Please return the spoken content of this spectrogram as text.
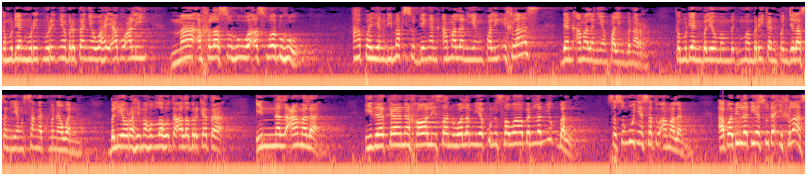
Kemudian murid-muridnya bertanya, "Wahai Abu Ali, ma akhlasuhu wa aswabuhu?" Apa yang dimaksud dengan amalan yang paling ikhlas dan amalan yang paling benar? Kemudian beliau memberikan penjelasan yang sangat menawan. Beliau rahimahullahu taala berkata, "Innal amala idza kana khalisan wa lam yakun sawaban lam yuqbal." Sesungguhnya satu amalan apabila dia sudah ikhlas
